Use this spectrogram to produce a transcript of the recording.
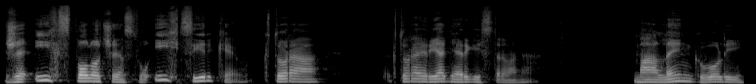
Že ich spoločenstvo, ich církev, ktorá, ktorá je riadne registrovaná, má len kvôli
